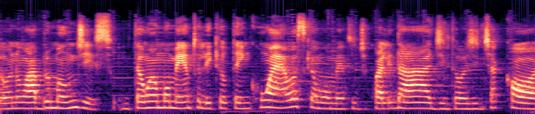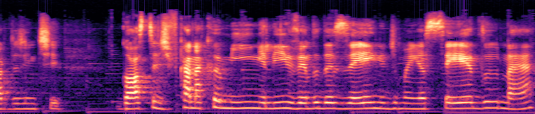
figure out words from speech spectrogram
Então eu não abro mão disso. Então é um momento ali que eu tenho com elas, que é um momento de qualidade. Então a gente acorda, a gente gosta de ficar na caminha ali vendo desenho de manhã cedo, né?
